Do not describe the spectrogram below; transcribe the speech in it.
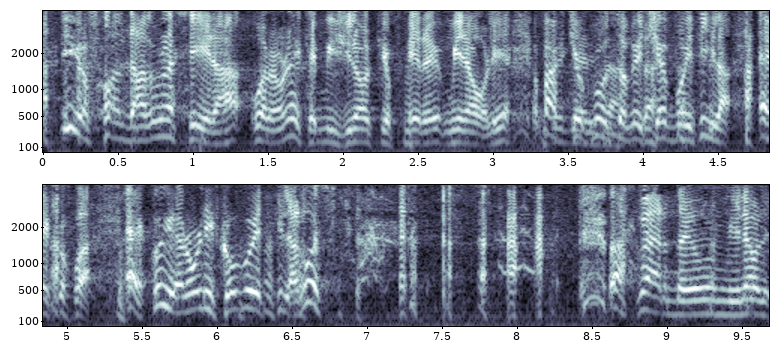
io sono andato una sera, ora non è che mi ginocchio per Minoli, eh, faccio conto che c'è Voitila, ecco qua, ecco io ero lì con Voitila così. Ma guarda un, Minoli,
